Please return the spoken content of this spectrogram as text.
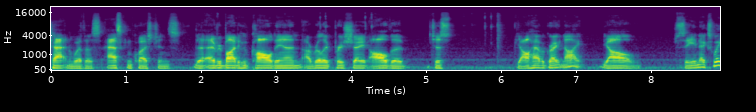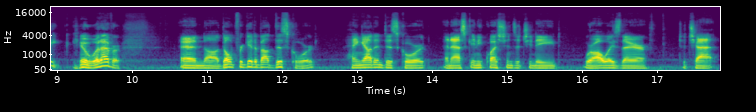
chatting with us, asking questions. The everybody who called in, I really appreciate all the just y'all have a great night. Y'all see you next week. You know, whatever. And uh, don't forget about Discord. Hang out in Discord and ask any questions that you need. We're always there to chat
